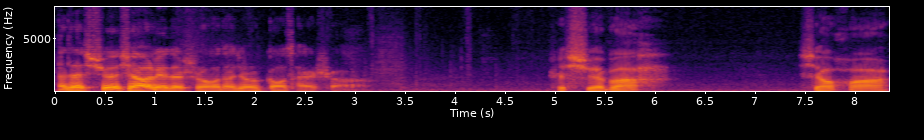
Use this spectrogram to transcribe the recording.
还在学校里的时候，她就是高材生，是学霸、校花。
